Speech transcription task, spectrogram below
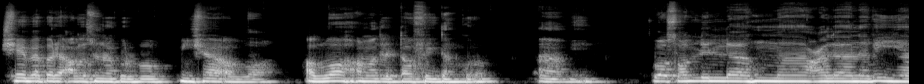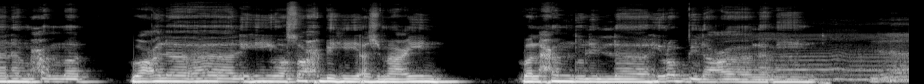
সে ব্যাপারে আলোচনা করব ইনশা আল্লাহ আল্লাহ আমাদের তৌফিক দান করুন আমিন وصل اللهم على نبينا محمد وعلى آله وصحبه أجمعين والحمد لله رب العالمين لا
